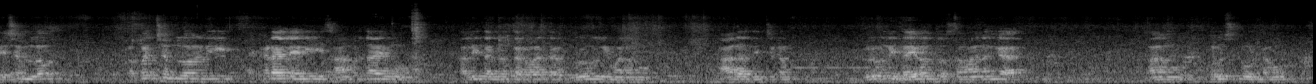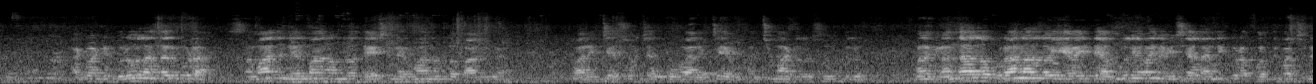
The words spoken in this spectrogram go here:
దేశంలో ప్రపంచంలోని ఎక్కడా లేని ఈ సాంప్రదాయము తల్లిదండ్రుల తర్వాత గురువుని మనము ఆరాధించడం గురువుని దైవంతో సమానంగా మనము కొలుస్తూ ఉంటాము. అటువంటి గురువులందరూ కూడా సమాజ నిర్మాణంలో దేశ నిర్మాణంలో భాగంగా వారిచ్చే సూచనలు వారిచ్చే మంచి మాటలు సూక్తులు మన గ్రంథాల్లో పురాణాల్లో ఏవైతే అమూల్యమైన విషయాలన్నీ కూడా పొందుపరిచిన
